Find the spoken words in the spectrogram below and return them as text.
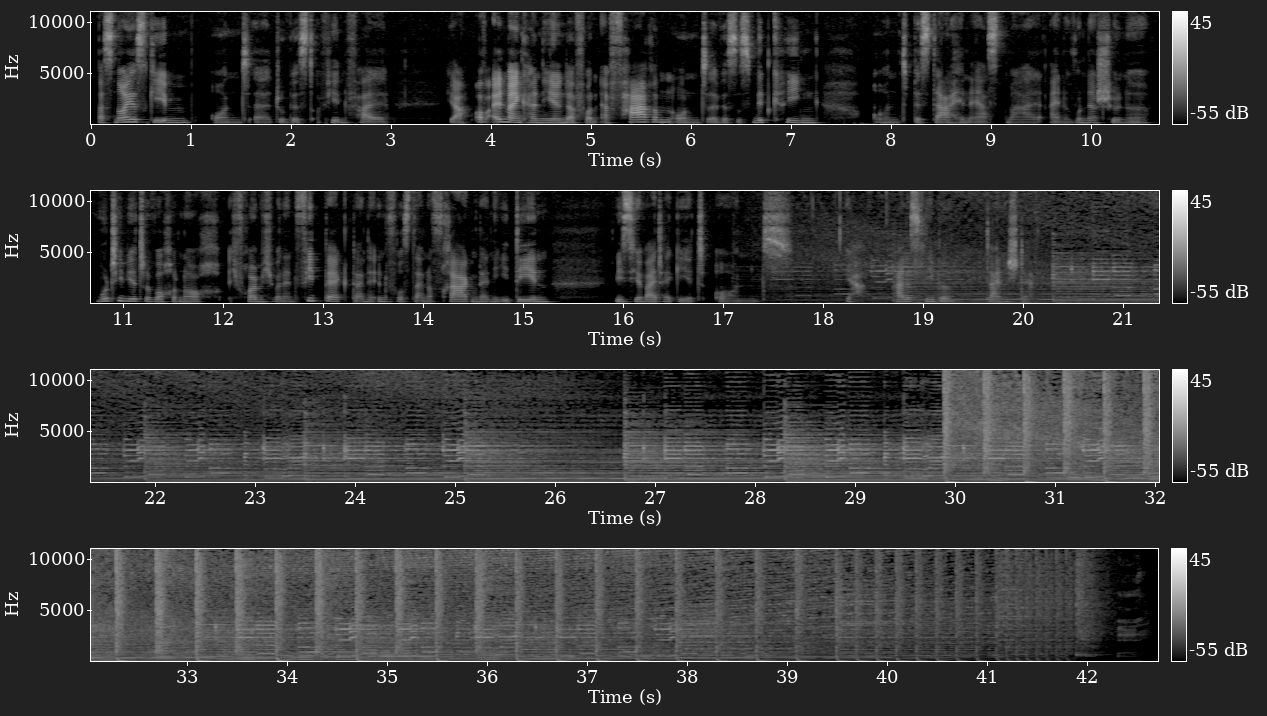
was Neues geben und äh, du wirst auf jeden Fall ja auf allen meinen Kanälen davon erfahren und äh, wirst es mitkriegen. Und bis dahin erstmal eine wunderschöne, motivierte Woche noch. Ich freue mich über dein Feedback, deine Infos, deine Fragen, deine Ideen, wie es hier weitergeht. Und ja, alles Liebe, deine Steff.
